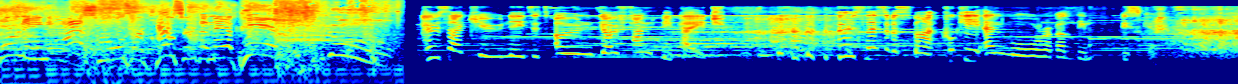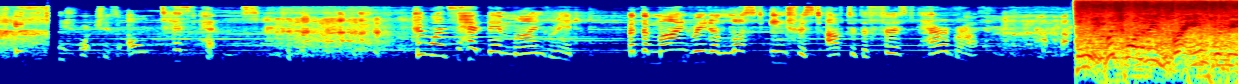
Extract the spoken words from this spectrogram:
Warning, assholes are closer than they appear! Whose IQ needs its own GoFundMe page? Who's less of a smart cookie and more of a limp biscuit? Exchange watches old test patterns. Who once had their mind read, but the mind reader lost interest after the first paragraph? Which one of these brains would be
